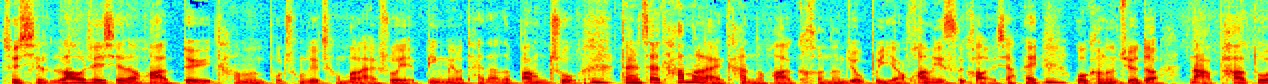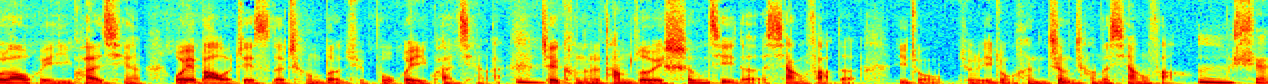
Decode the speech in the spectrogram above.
所以其实捞这些的话，对于他们补充这成本来说，也并没有太大的帮助。但是在他们来看的话，可能就不一样。换位思考一下，哎，我可能觉得，哪怕多捞回一块钱，我也把我这次的成本去补回一块钱来。这可能是他们作为生计的想法的一种，就是一种很正常的想法。嗯，是。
